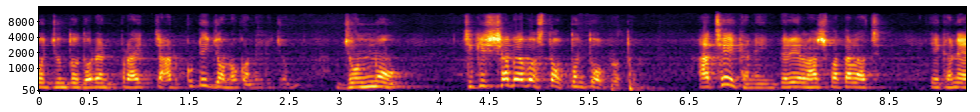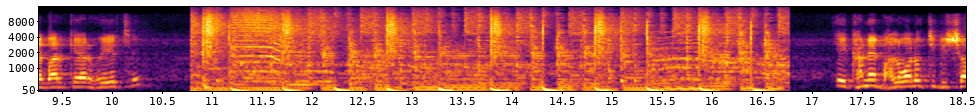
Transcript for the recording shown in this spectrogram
পর্যন্ত ধরেন, প্রায় চার কোটি জনগণের জন্য চিকিৎসা ব্যবস্থা অত্যন্ত অপ্রতুল আছে এখানে ইম্পেরিয়াল হাসপাতাল আছে। এখানে এবার কেয়ার হয়েছে। এখানে ভালো ভালো চিকিৎসা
